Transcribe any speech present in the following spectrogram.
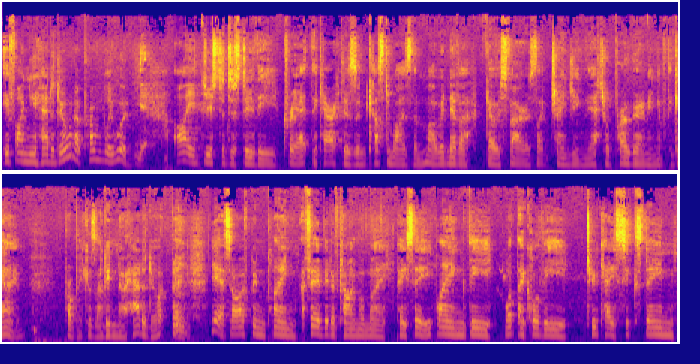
if I knew how to do it, I probably would. Yeah. I used to just do the create the characters and customize them. I would never go as far as like changing the actual programming of the game. Probably because I didn't know how to do it. But mm. yeah, so I've been playing a fair bit of time on my PC playing the what they call the 2K16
